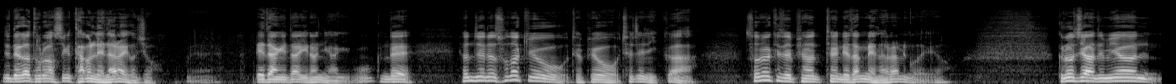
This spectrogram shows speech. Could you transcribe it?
이제 내가 돌아왔으니까 당을 내놔라 이거죠. 예. 내 당이다 이런 이야기고. 근데 현재는 손학규 대표 체제니까 손학규 대표한테 내 당 내놔라는 거예요. 그러지 않으면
